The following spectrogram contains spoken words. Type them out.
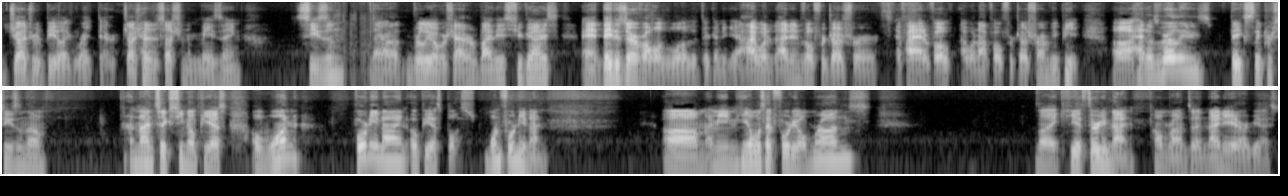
Judge would be like right there. Judge had such an amazing season. They're really overshadowed by these two guys, and they deserve all the love that they're going to get. I would, I didn't vote for Judge for if I had a vote, I would not vote for Judge for MVP. Uh, had a really big sleeper season though a 916 OPS, a 149 OPS plus, 149. Um, I mean, he almost had 40 home runs. Like he had 39 home runs and 98 RBIs.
